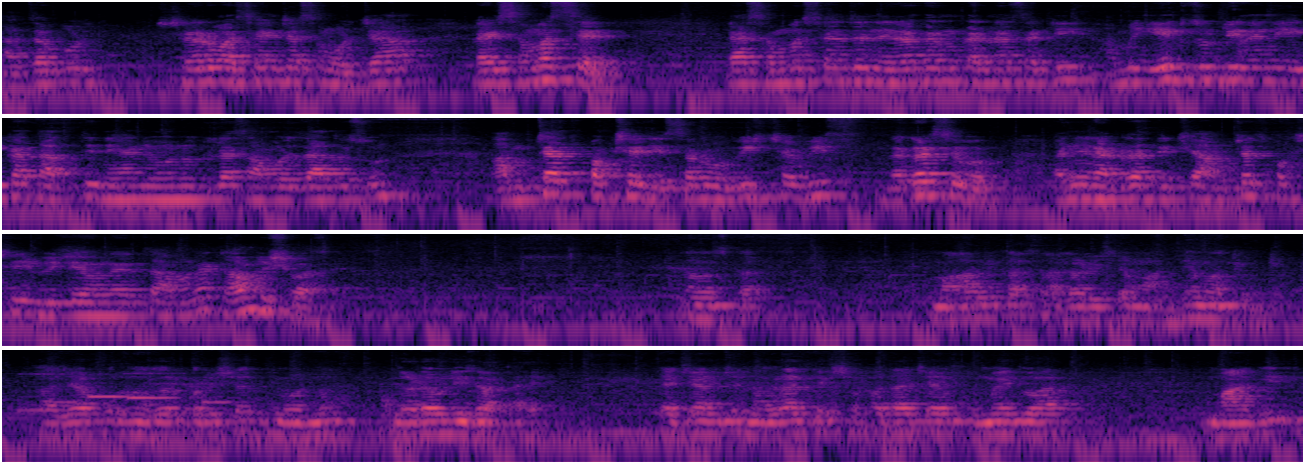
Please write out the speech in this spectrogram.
राजापूर शहरवासियांच्या समोर ज्या काही समस्या आहेत त्या समस्यांचं निराकरण करण्यासाठी आम्ही एकजुटीने आणि एका ताकदीने ह्या निवडणुकीला सामोरे जात असून आमच्याच पक्षाचे सर्व वीसच्या वीस नगरसेवक आणि नगराध्यक्ष आमच्याच पक्षाची विजय होण्याचा आम्हाला ठाम विश्वास आहे. नमस्कार. महाविकास आघाडीच्या माध्यमातून राजापूर नगर परिषद निवडणूक लढवली जात आहे. त्याचे आमचे नगराध्यक्षपदाचे उमेदवार मागील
